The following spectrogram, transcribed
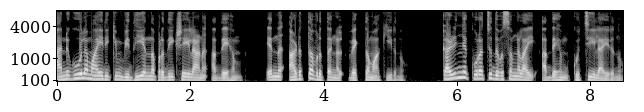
അനുകൂലമായിരിക്കും വിധിയെന്ന പ്രതീക്ഷയിലാണ് അദ്ദേഹം എന്ന് അടുത്ത വൃത്തങ്ങൾ വ്യക്തമാക്കിയിരുന്നു. കഴിഞ്ഞ കുറച്ചു ദിവസങ്ങളായി അദ്ദേഹം കൊച്ചിയിലായിരുന്നു.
